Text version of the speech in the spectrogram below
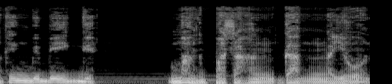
aking bibig magpasa hanggang ngayon.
